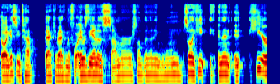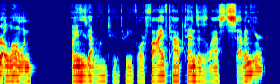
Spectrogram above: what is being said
Oh, I guess he topped back to back in the four. It was the end of the summer or something that he won. So like he, and then it, here alone, I mean, he's got one, two, three, four, five top tens in his last seven here.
